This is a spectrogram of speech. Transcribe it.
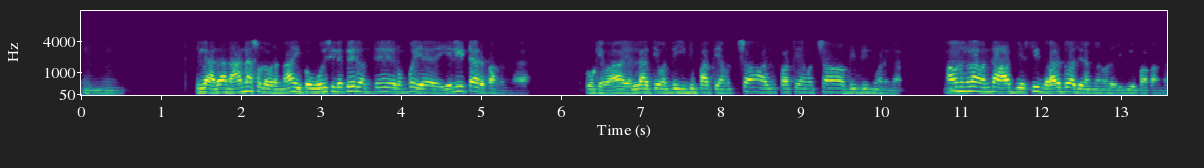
ம். இல்ல அதான் நான் என்ன சொல்ல வரேன்னா இப்போ ஒரு சில பேர் வந்து ரொம்ப எலிட்டா இருப்பாங்கங்க. ஓகேவா? எல்லாத்தையும் வந்து இது பார்த்து அமைச்சான் அது பார்த்து அமைச்சான் அப்படி இப்படின்னு அவனுங்களாம் வந்து ஆப்வியஸ்லி இந்த பரத்வாஜ் ரங்கனோட ரிவ்யூ பார்ப்பாங்க.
